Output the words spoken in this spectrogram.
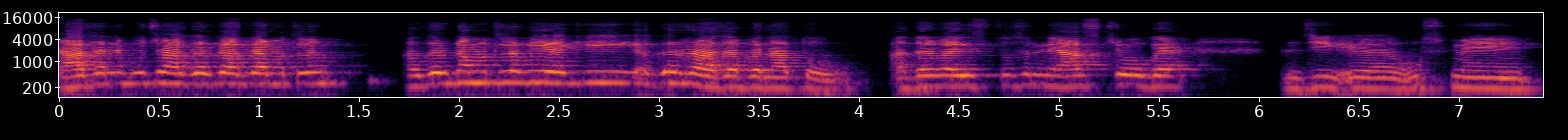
राजा ने पूछा, अगर का क्या मतलब? अगर का मतलब ये है कि अगर राजा बना तो अदरवाइज़ तो संन्यास जो हो जी उसमें,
